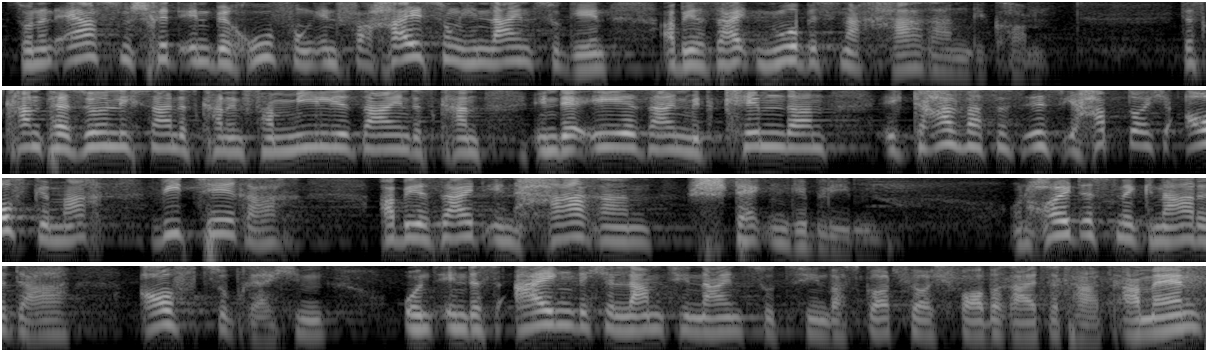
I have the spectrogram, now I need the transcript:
so einen ersten Schritt in Berufung, in Verheißung hineinzugehen, aber ihr seid nur bis nach Haran gekommen. Das kann persönlich sein, das kann in Familie sein, das kann in der Ehe sein, mit Kindern, egal was es ist. Ihr habt euch aufgemacht wie Terach, aber ihr seid in Haran stecken geblieben. Und heute ist eine Gnade da, aufzubrechen und in das eigentliche Land hineinzuziehen, was Gott für euch vorbereitet hat. Amen.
